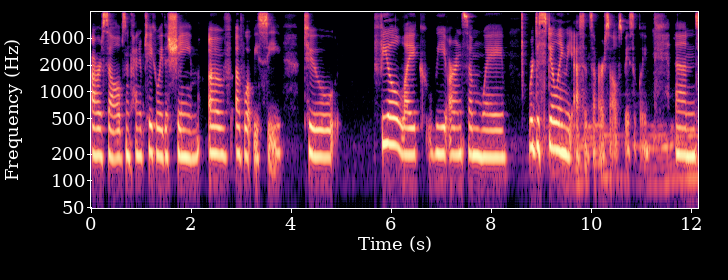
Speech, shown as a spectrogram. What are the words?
ourselves and kind of take away the shame of of what we see to feel like we are in some way we're distilling the essence of ourselves basically and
